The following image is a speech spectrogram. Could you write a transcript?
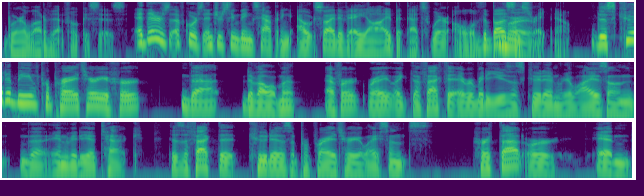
where a lot of that focus is. And there's, of course, interesting things happening outside of AI, but that's where all of the buzz right. is right now. Does CUDA being proprietary hurt that development effort, right? Like the fact that everybody uses CUDA and relies on the NVIDIA tech. Does the fact that CUDA is a proprietary license hurt that? Or, and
